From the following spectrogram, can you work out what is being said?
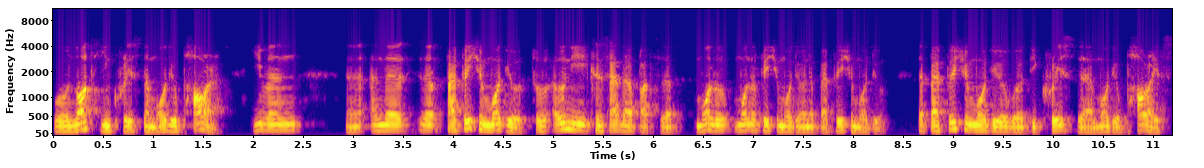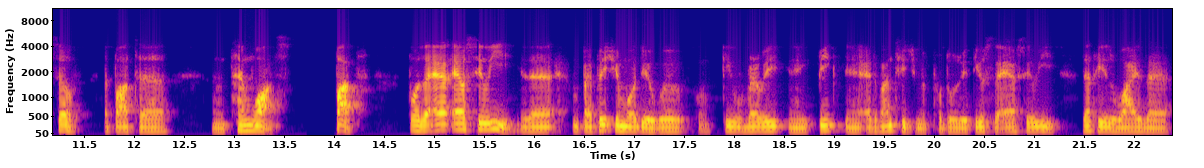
will not increase the module power even uh, and the, the bifacial module to only consider about the mono, module and the bifacial module. The bifacial module will decrease the module power itself about uh, 10 watts, but for the LCOE, the bifacial module will give very uh, big uh, advantage to reduce the LCOE. That is why the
